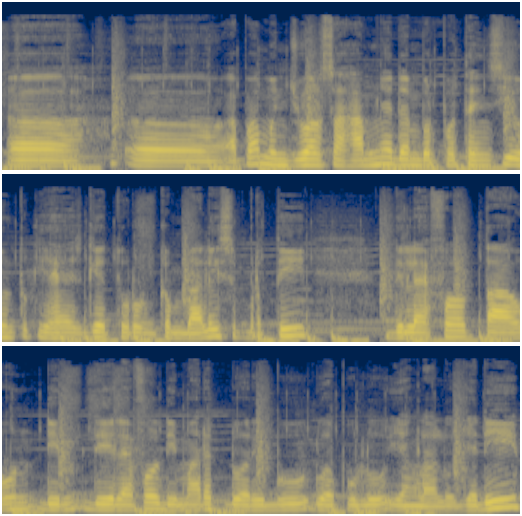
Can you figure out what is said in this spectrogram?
eh, eh, apa menjual sahamnya dan berpotensi untuk IHSG turun kembali seperti di level tahun di, di level di Maret 2020 yang lalu. Jadi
